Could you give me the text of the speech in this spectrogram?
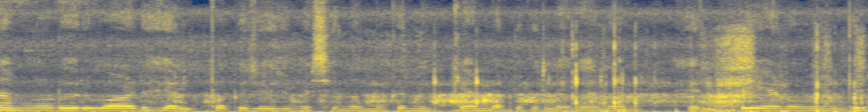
നമ്മളോട് ഒരുപാട് ഹെൽപ്പൊക്കെ ചോദിച്ചു. പക്ഷെ നമുക്ക് നിൽക്കാൻ പറ്റത്തില്ല. കാരണം ഹെൽപ്പ് ചെയ്യണമെങ്കിൽ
